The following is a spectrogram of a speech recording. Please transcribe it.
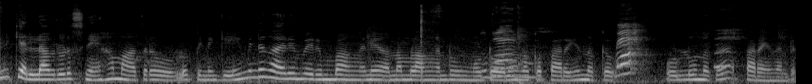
എനിക്ക് എല്ലാവരോടും സ്നേഹം മാത്രമേ ഉള്ളൂ. പിന്നെ ഗെയിമിന്റെ കാര്യം വരുമ്പോൾ അങ്ങനെ നമ്മൾ അങ്ങോട്ടും ഇങ്ങോട്ടും ഓരോന്നൊക്കെ പറയുന്നൊക്കെ ഉള്ളൂ എന്നൊക്കെ പറയുന്നുണ്ട്.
